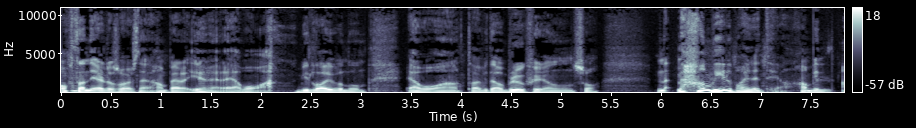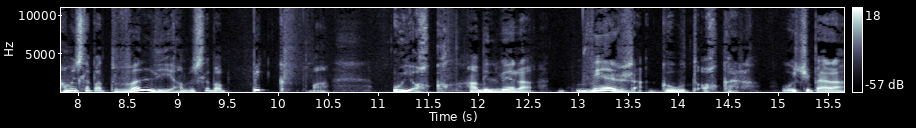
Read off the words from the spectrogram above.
ofta er det så här, han bara er her, jeg var, vi løyver noen, jeg var, tar vi det av bruk for noen, så, men han vil meir enn til, han vil, han vil sleppa dvølja, han vil sleppa byggva i okkon, han vil vera, vera god okkara, og ikke bare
